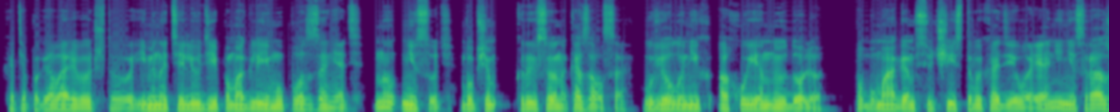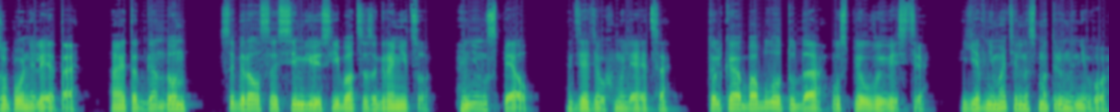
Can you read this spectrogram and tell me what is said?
Хотя поговаривают, что именно те люди и помогли ему пост занять. Ну, не суть. В общем, крысой он оказался. Увел у них охуенную долю. По бумагам все чисто выходило, и они не сразу поняли это. А этот гондон собирался с семьей съебаться за границу. Не успел. Дядя ухмыляется. Только бабло туда успел вывести. Я внимательно смотрю на него.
